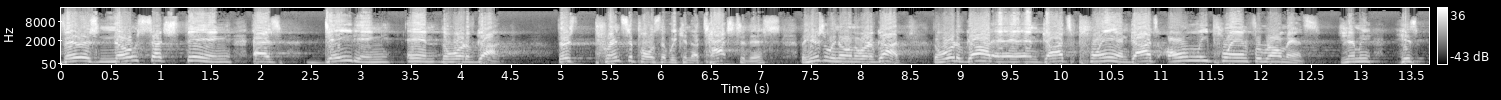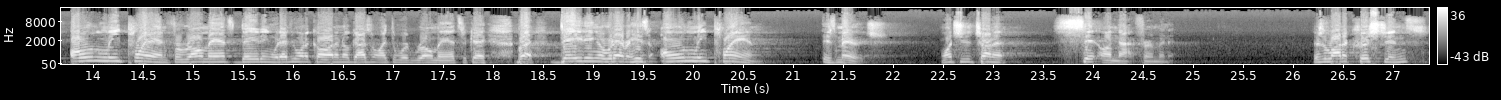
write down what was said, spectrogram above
There is no such thing as dating in the Word of God. There's principles that we can attach to this, but here's what we know in the Word of God. The Word of God and, and God's plan, God's only plan for romance. You hear me? His only plan for romance, dating, whatever you want to call it. I know guys don't like the word romance, okay? But dating or whatever, his only plan is marriage. I want you to try to sit on that for a minute. There's a lot of Christians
